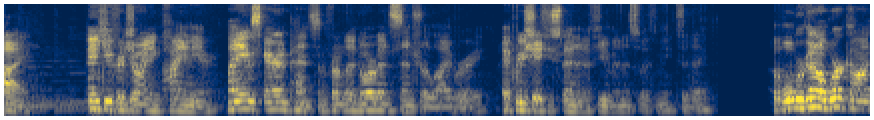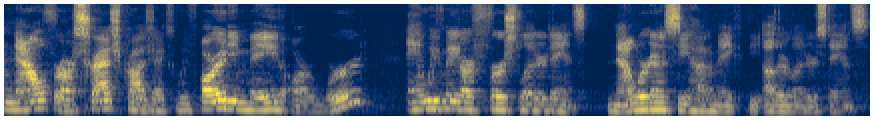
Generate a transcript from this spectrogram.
Hi. Thank you for joining Pioneer. My name is Aaron Pence. I'm from the Norman Central Library. I appreciate you spending a few minutes with me today. Uh, what we're going to work on now for our Scratch project, we've already made our word and we've made our first letter dance. Now we're going to see how to make the other letters dance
